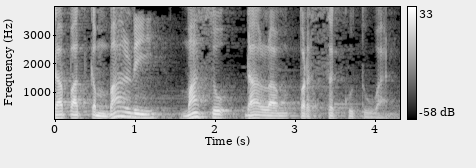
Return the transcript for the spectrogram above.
dapat kembali masuk dalam persekutuan.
